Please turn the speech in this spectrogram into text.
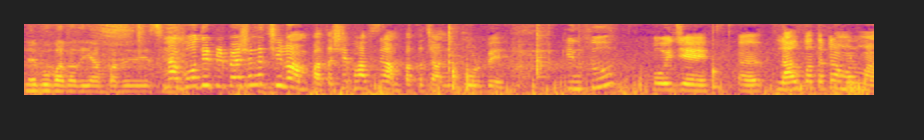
লেবু পাতা দিয়ে আম পাতা দিয়েছি। না বৌদির প্রিপারেশনে ছিল আম পাতা সে ভাবছে আম পাতা চাটনি করবে। কিন্তু ওই যে আহ, লাউ পাতাটা আমার মা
